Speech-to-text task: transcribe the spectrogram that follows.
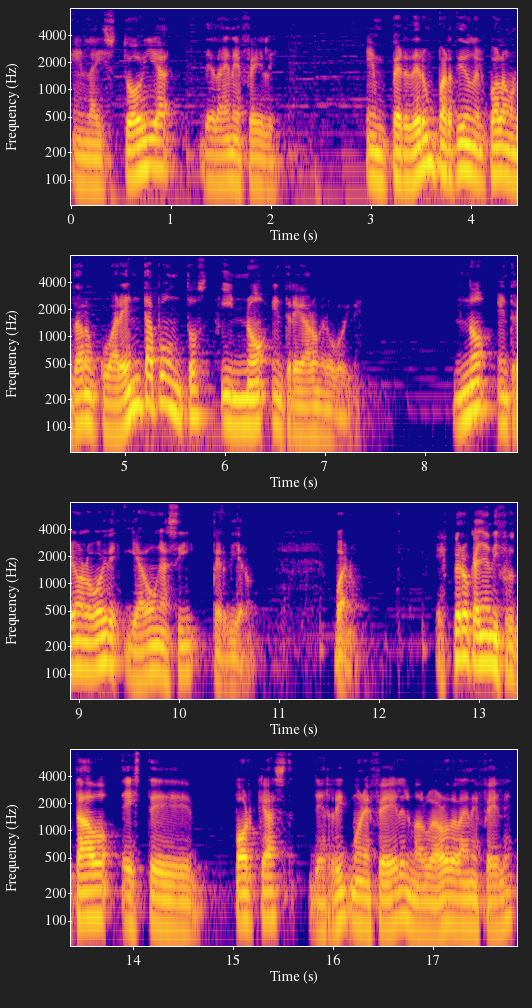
en la historia de la NFL en perder un partido en el cual anotaron 40 puntos y no entregaron el ovoide. No entregaron el ovoide y aún así perdieron. Bueno, espero que hayan disfrutado este podcast de Ritmo NFL, el madrugador de la NFL.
